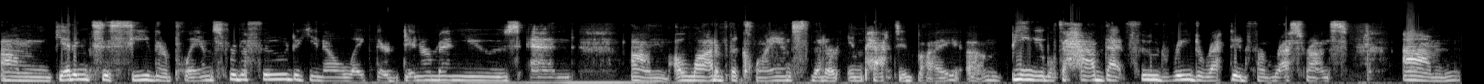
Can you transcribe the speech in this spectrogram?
um, getting to see their plans for the food, you know, like their dinner menus and um, a lot of the clients that are impacted by um, being able to have that food redirected from restaurants. Um,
